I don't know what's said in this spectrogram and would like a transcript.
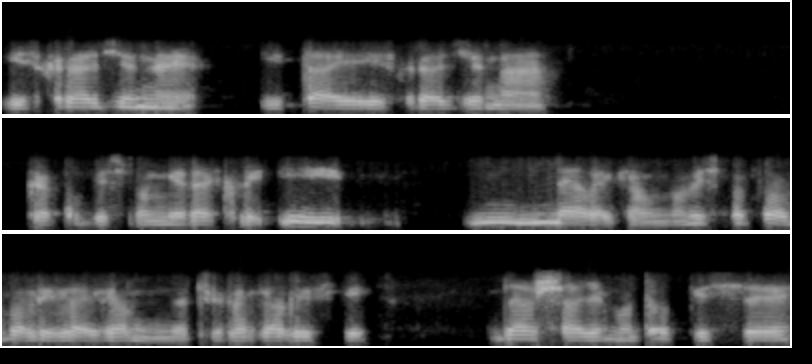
izgrađene i ta je izgrađena kako bismo mi rekli i nelegalno. Mi smo probali legalno, znači legalisti da šaljemo dopise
